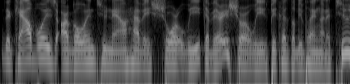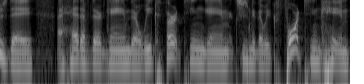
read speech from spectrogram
the Cowboys are going to now have a short week, a very short week, because they'll be playing on a Tuesday ahead of their game, their week 13 game, excuse me, their week 14 game.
